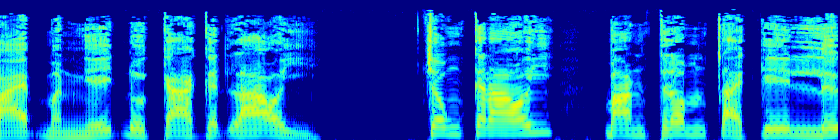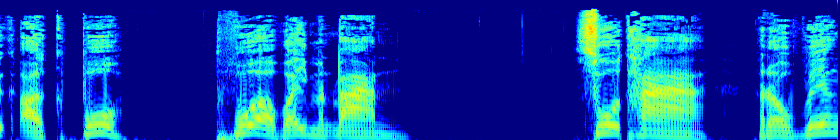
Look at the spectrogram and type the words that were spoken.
បែបមិនងាយដោយការគិតឡើយចុងក្រោយ បានត្រឹមតែគេលើកឲ្យខ្ពស់ធ្វើអ្វីមិនបានសួរថារវាង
